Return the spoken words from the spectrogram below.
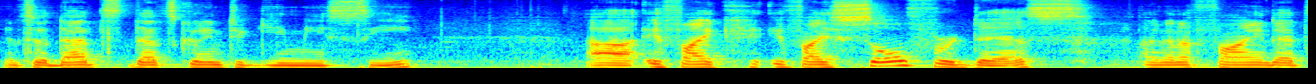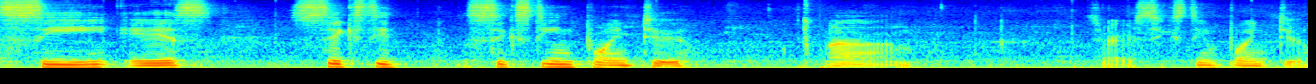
And so that's that's going to give me C. Uh, if I if I solve for this, I'm gonna find that C is 60 16.2. Um, sorry, 16.2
